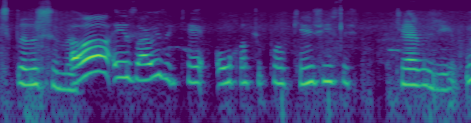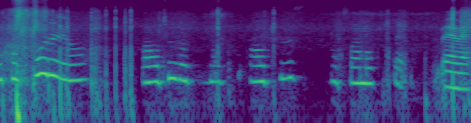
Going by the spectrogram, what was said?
Tıkladın şimdi. Aa efsanesi. Ke Oha çok pahalı. Kenji'yi seçtim. Kendiciyim. Bu kaç para ya? 699. 699 TL. Evet.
